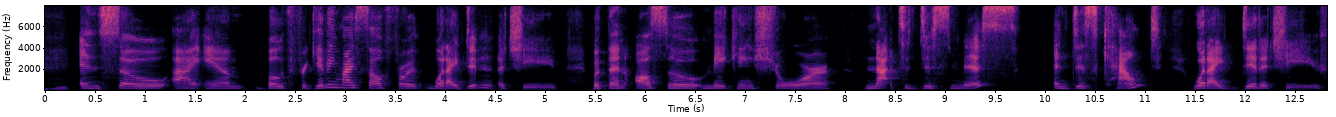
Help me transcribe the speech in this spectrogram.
Mm-hmm. And so I am both forgiving myself for what I didn't achieve, but then also making sure not to dismiss and discount what I did achieve.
